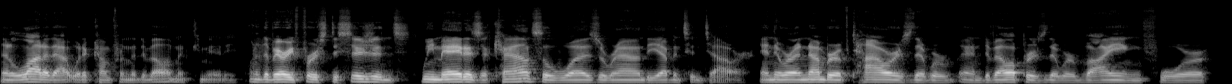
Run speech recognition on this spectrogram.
And a lot of that would have come from the development community. One of the very first decisions we made as a council was around the Edmonton Tower. And there were a number of towers that were, and developers that were vying for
